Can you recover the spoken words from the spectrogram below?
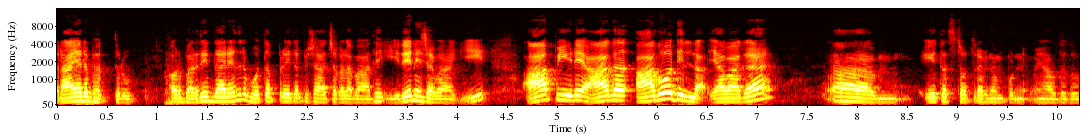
ರಾಯರ ಭಕ್ತರು, ಅವ್ರು ಬರೆದಿದ್ದಾರೆ ಅಂದರೆ ಭೂತ ಪ್ರೇತ ಪಿಶಾಚಗಳ ಬಾಧೆ ಇದೇ ನಿಜವಾಗಿ. ಆ ಪೀಡೆ ಆಗ, ಆಗೋದಿಲ್ಲ. ಯಾವಾಗ? ಏತ ಸ್ತೋತ್ರ ಪುಣ್ಯ, ಯಾವುದದು?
